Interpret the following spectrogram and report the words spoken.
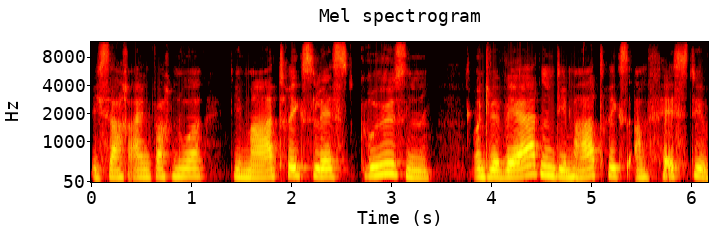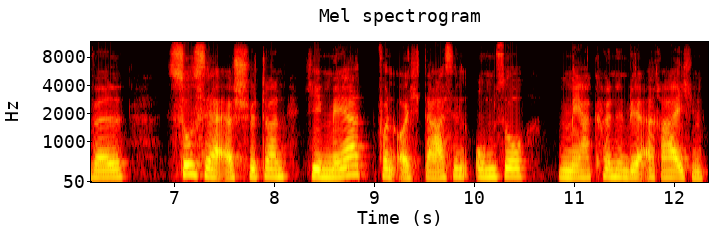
Ich sage einfach nur, die Matrix lässt grüßen. Und wir werden die Matrix am Festival so sehr erschüttern. Je mehr von euch da sind, umso mehr können wir erreichen.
